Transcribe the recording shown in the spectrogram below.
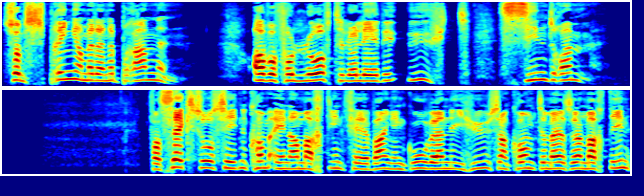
som springer med denne brannen av å få lov til å leve ut sin drøm. For seks år siden kom Einar Martin Fevang, en god venn i hus. Han kom til meg og sa Martin,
